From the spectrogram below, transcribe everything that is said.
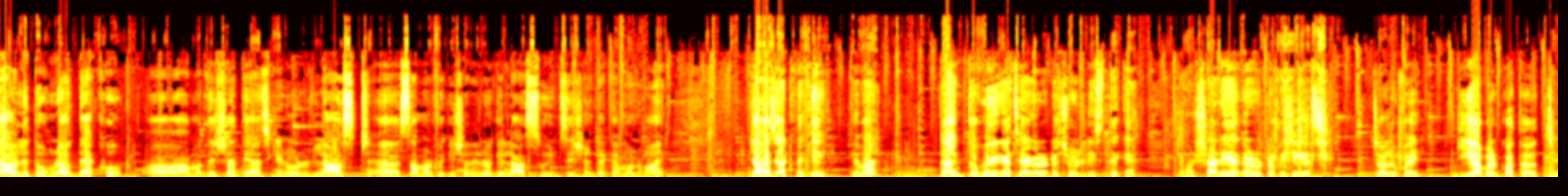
তাহলে তোমরাও দেখো আমাদের সাথে আজকের ওর লাস্ট সামার ভ্যাকেশনের আগে লাস্ট সুইম সেশনটা কেমন হয়। যাওয়া যাক নাকি? এবার? টাইম তো হয়ে গেছে এগারোটা চল্লিশ থেকে, এখন সাড়ে এগারোটা বেজে গেছে। চলো বাই গিয়ে আবার কথা হচ্ছে।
